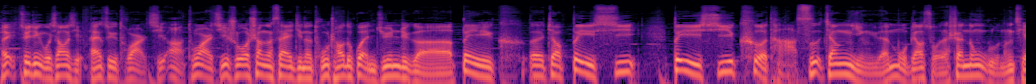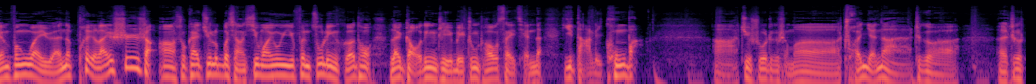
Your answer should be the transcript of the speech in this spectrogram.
哎，最近有消息来自于土耳其啊，土耳其说上个赛季呢，图超的冠军这个贝克呃叫贝西贝西克塔斯将引援目标锁在山东鲁能前锋外援的佩莱身上啊，说该俱乐部想希望用一份租赁合同来搞定这一位中超赛前的意大利空霸啊，据说这个什么传言呢，这个。呃，这个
